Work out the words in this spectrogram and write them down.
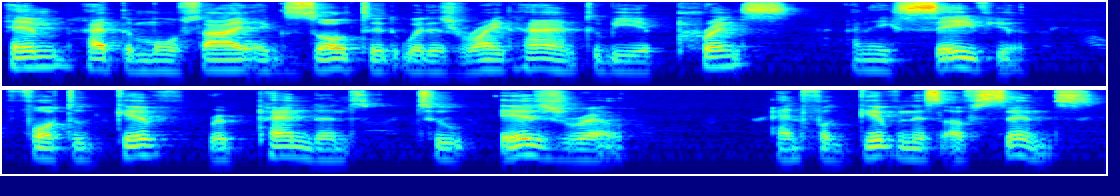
Him had the Most High exalted with his right hand to be a prince and a savior, for to give repentance to Israel and forgiveness of sins.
